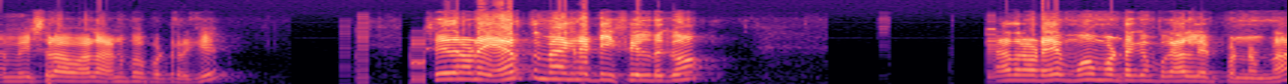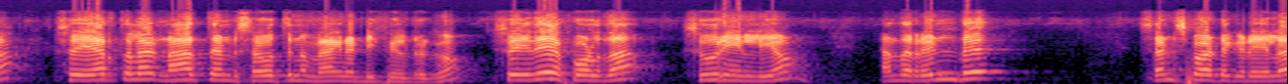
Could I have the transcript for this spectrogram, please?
நம்ம இஸ்ரோவால் அனுப்பப்பட்டிருக்கு. ஸோ இதனுடைய எர்த் மேக்னெட்டிக் ஃபீல்டுக்கும் அதனுடைய மூமெண்ட்டுக்கும் கால்குலேட் பண்ணோம்னா ஸோ எர்த்தில் நார்த் அண்ட் சவுத்துன்னு மேக்னெட்டிக் ஃபீல்டு இருக்கும். ஸோ இதே போல் தான் சூரியன்லேயும் அந்த ரெண்டு சன்ஸ்பாட்டுக்கு இடையில்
